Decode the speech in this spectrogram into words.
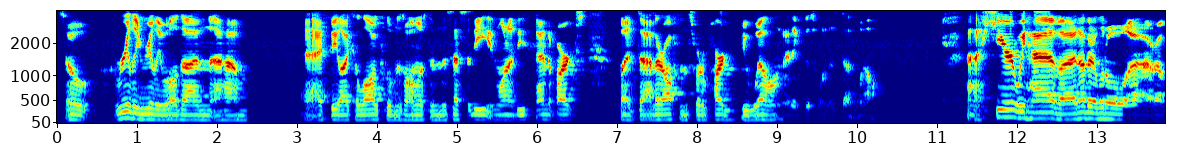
So really, really well done. Um, I feel like a log flume is almost a necessity in one of these kind of parks, but uh, they're often sort of hard to do well, and I think this one is done well. Uh, here we have uh, another little, uh, well,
